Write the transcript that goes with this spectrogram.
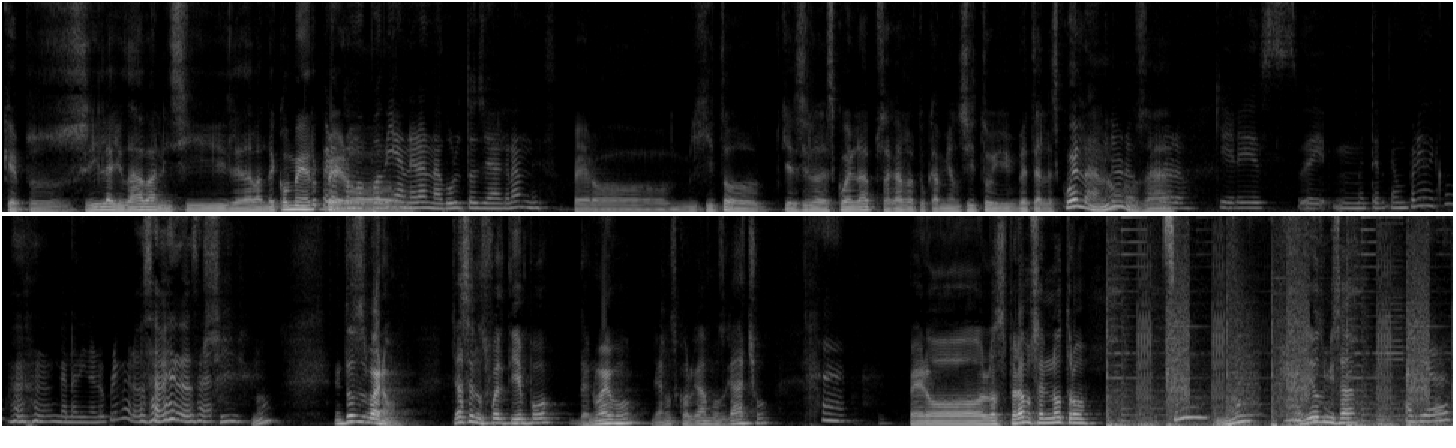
que pues sí le ayudaban y sí le daban de comer, Pero, pero... como podían, eran adultos ya grandes. Pero, mijito, ¿quieres ir a la escuela? Pues agarra tu camioncito y vete a la escuela, ¿no? Claro, o sea, claro. ¿Quieres eh, meterte a un periódico? Gana dinero primero, ¿sabes? O sea, sí, ¿no? Entonces, bueno, ya se nos fue el tiempo, de nuevo, ya nos colgamos gacho, pero los esperamos en otro, sí. ¿no? Adiós, misa. Adiós,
